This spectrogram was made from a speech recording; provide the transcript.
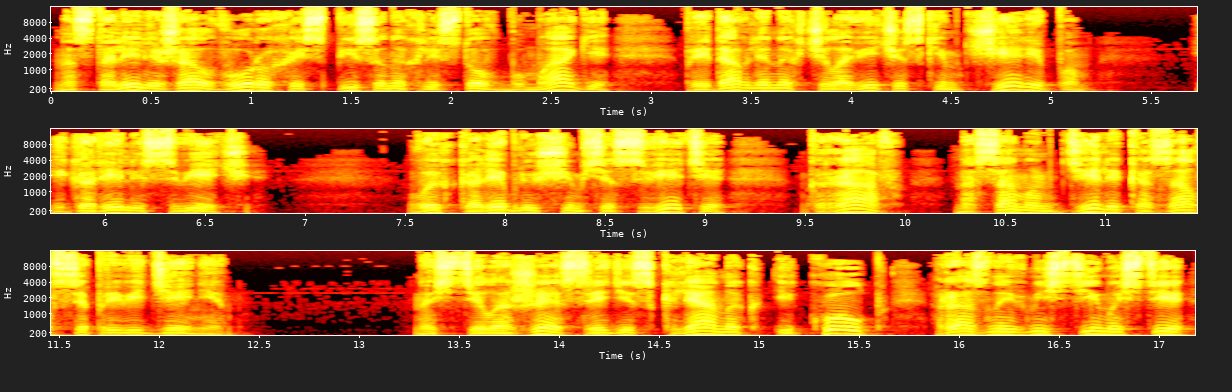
На столе лежал ворох исписанных листов бумаги, придавленных человеческим черепом, и горели свечи. В их колеблющемся свете граф на самом деле казался привидением. На стеллаже среди склянок и колб разной вместимости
